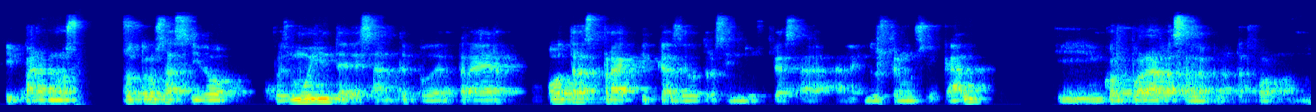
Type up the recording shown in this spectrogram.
y para nosotros ha sido pues muy interesante poder traer otras prácticas de otras industrias a, la industria musical e incorporarlas a la plataforma.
